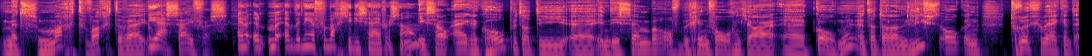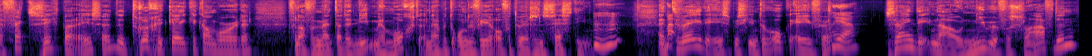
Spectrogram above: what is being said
met smart wachten wij op Ja. de cijfers. En, en- en wanneer verwacht je die cijfers dan? Ik zou eigenlijk hopen dat die eh, in december of begin volgend jaar eh, komen. En dat er dan liefst ook een terugwerkend effect zichtbaar is. Hè. De teruggekeken kan worden vanaf het moment dat het niet meer mocht. En dan hebben we het ongeveer over 2016. En Mhm. Maar- tweede is misschien toch ook even... Ja. Zijn dit nou nieuwe verslaafden...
